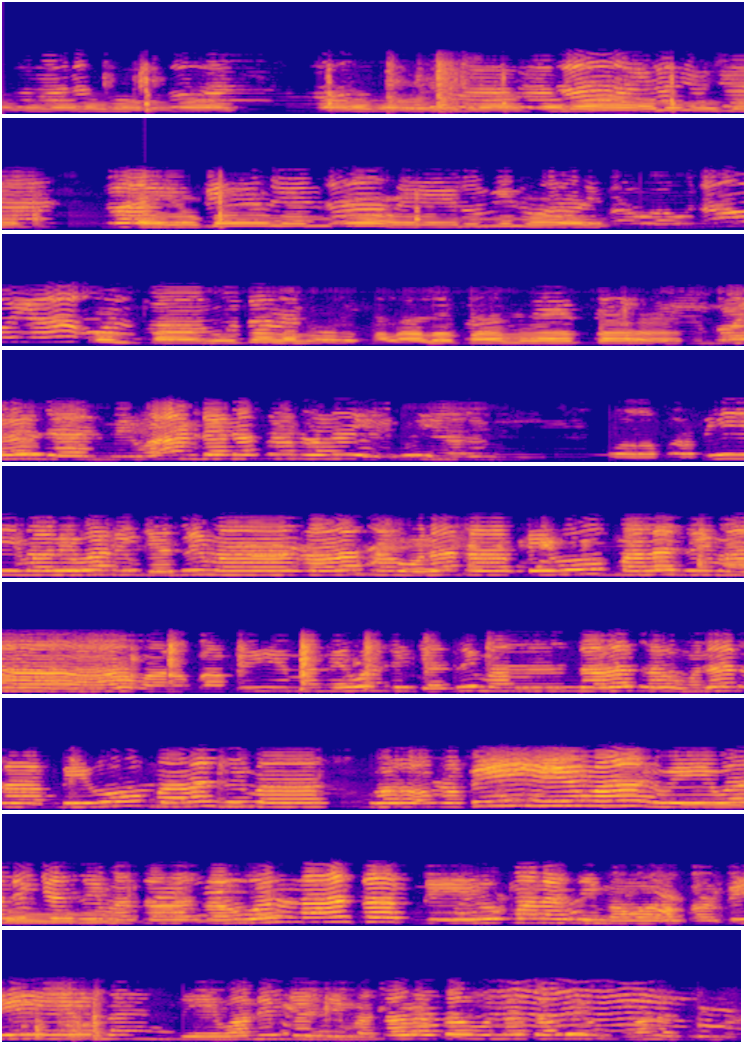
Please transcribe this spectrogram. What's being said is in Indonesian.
ولجزما ثلاثه النسب بحكم لزما ورفع فيه منوي ولجزما ثلاثه النسب بحكم لزما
